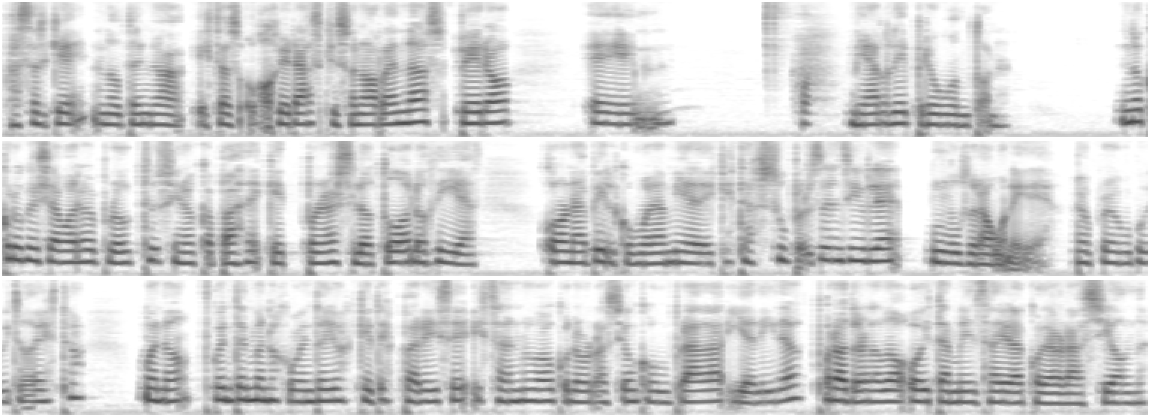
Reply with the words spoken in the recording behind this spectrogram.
hacer que no tenga estas ojeras que son horrendas, pero eh, me arde pero un montón. No creo que sea malo el producto, sino capaz de que ponérselo todos los días con una piel como la mía, de que está súper sensible, no es una buena idea. Me pruebo un poquito de esta. Bueno, cuéntenme en los comentarios qué les parece esta nueva colaboración con Prada y Adidas. Por otro lado, hoy también sale la colaboración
